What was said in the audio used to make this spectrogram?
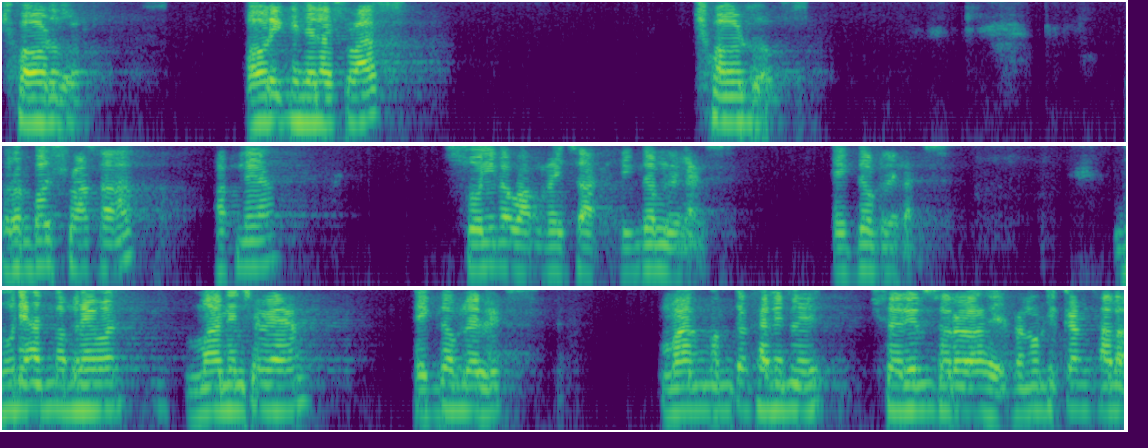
छोड़ दो. और एक घेतलेला श्वास. छोड़ दो. बरोबर श्वासाला आपल्या सोयीला वापरायचा एकदम रिलॅक्स एकदम रिलॅक्स दोन्ही हात कमरेवर मानेचे व्यायाम. एकदम रिलॅक्स मान फक्त खालीच आहे शरीर सरळ आहे. अनु ठिकाण खाला.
